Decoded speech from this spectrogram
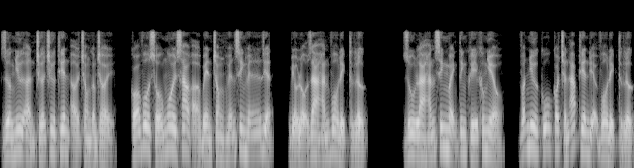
dường như ẩn chứa chư thiên ở trong gầm trời có vô số ngôi sao ở bên trong huyễn sinh huyễn diệt, biểu lộ ra hắn vô địch thực lực. Dù là hắn sinh mệnh tinh khí không nhiều, vẫn như cũ có chấn áp thiên địa vô địch thực lực.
